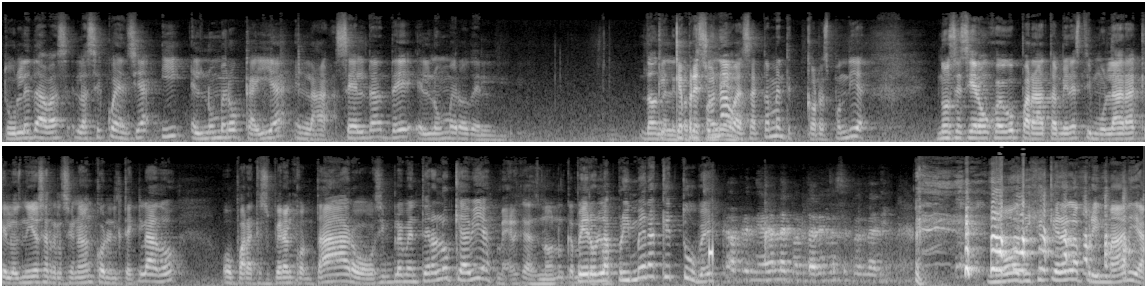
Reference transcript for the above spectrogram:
Tú le dabas la secuencia y el número caía en la celda del número del, Donde que, le que presionaba, exactamente, que correspondía. No sé si era un juego para también estimular a que los niños se relacionaran con el teclado o para que supieran contar o simplemente era lo que había. Vergas, no, nunca me Pero tocó. la primera que tuve, Aprendieron a contar en la secundaria. no, dije que era la primaria,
